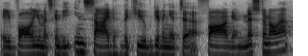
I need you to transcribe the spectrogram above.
a volume. It's going to be inside the cube, giving it uh, fog and mist and all that.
